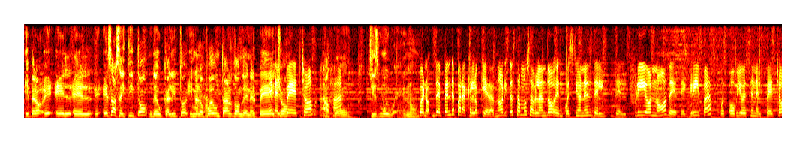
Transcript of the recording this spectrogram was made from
y pero eh, el, el, es aceitito de eucalipto y me lo puedo untar donde? En el pecho. En el pecho. Ah, ajá. Sí, es muy bueno. Bueno, depende para qué lo quieras, ¿no? Ahorita estamos hablando en cuestiones del, del frío, ¿no? De, de, gripas, pues obvio es en el pecho,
